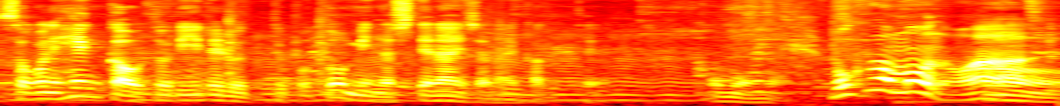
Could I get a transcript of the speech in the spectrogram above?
そこに変化を取り入れるってことをみんなしてないんじゃないかって思うの。僕が思うのは、うん。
